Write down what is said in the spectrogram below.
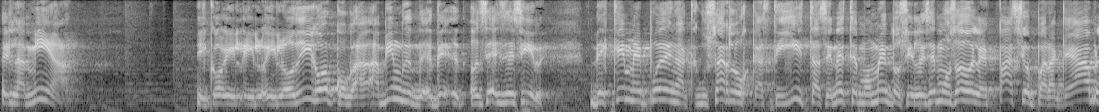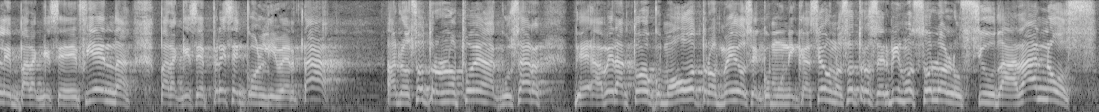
es la mía. Y, lo digo a, mí, es decir, ¿de qué me pueden acusar los castillistas en este momento si les hemos dado el espacio para que hablen, para que se defiendan, para que se expresen con libertad? A nosotros nos pueden acusar de haber actuado como otros medios de comunicación. Nosotros servimos solo a los ciudadanos.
